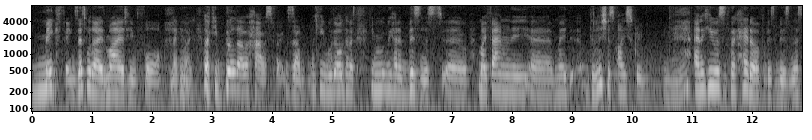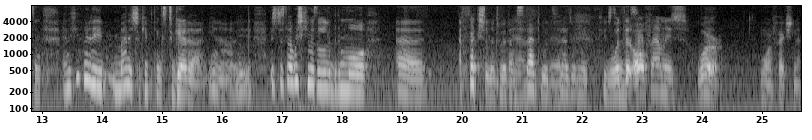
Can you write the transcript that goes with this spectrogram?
make things. That's what I admired him for. Like You know, what? like he built our house, for example. He would organize. He, we had a business. Uh, my family uh, made delicious ice cream. Mm-hmm. And he was the head of this business, and, and he really managed to keep things together. You know, it's just I wish he was a little bit more uh, affectionate with us. Yeah, That would yeah. that would make huge Would that all families were more affectionate.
